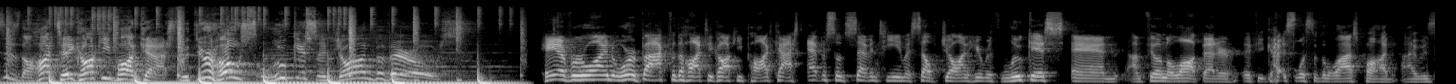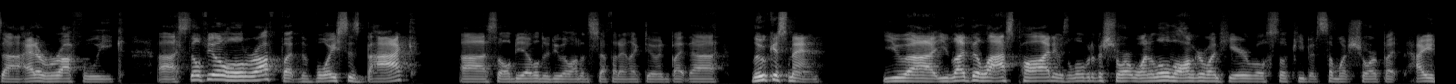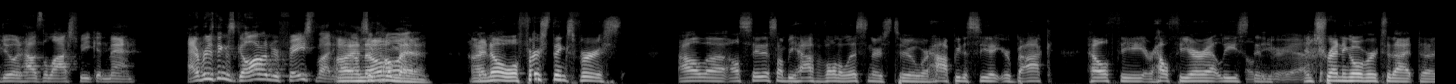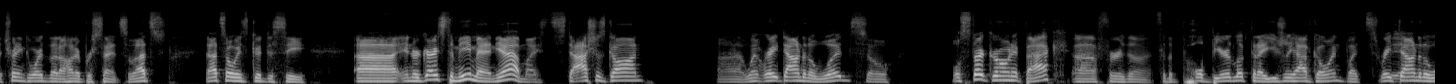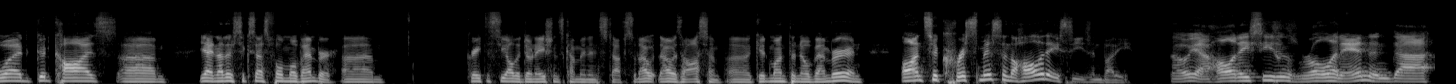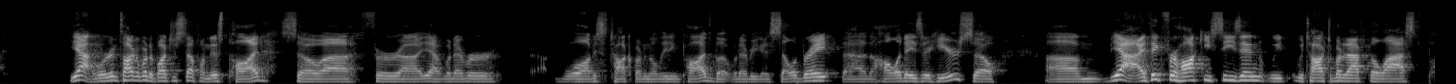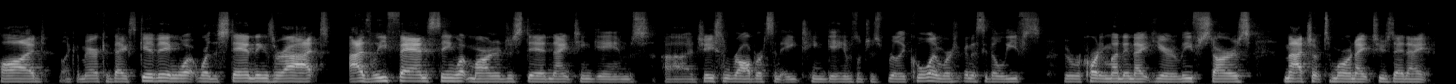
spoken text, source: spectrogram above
This is the Hot Take Hockey Podcast with your hosts, Lucas and John Viveiros. Hey everyone, we're back for the Hot Take Hockey Podcast, episode 17. Myself, John, here with Lucas, and I'm feeling a lot better. If you guys listened to the last pod, I was uh, I had a rough week. Uh, still feeling a little rough, but the voice is back, uh, so I'll be able to do a lot of the stuff that I like doing. But uh, Lucas, man, you uh, you led the last pod. It was a little bit of a short one, a little longer one here. We'll still keep it somewhat short. But how you doing? How's the last week? And man, everything's gone on your face, buddy. I How's it know, man. I know. Well, first things first. I'll uh, I'll say this on behalf of all the listeners too. We're happy to see that you're back, healthy or healthier at least, and, yeah. and trending over to that, uh, trending towards that 100. percent So that's that's always good to see. Uh, in regards to me, man, yeah, my stash is gone. Uh, went right down to the woods, so we'll start growing it back uh, for the for the whole beard look that I usually have going. But it's right Yeah. down to the wood. Good cause. Um, yeah, another successful November. Um, great to see all the donations come in and stuff. So that that was awesome. Uh, good month of November and on to Christmas and the holiday season, buddy. Oh yeah, holiday season's rolling in, and uh, yeah, we're gonna talk about a bunch of stuff on this pod. So uh, for uh, yeah, whatever we'll obviously talk about in the leading pods, but whatever you guys celebrate, uh, the holidays are here. So um, yeah, I think for hockey season, we we talked about it after the last pod, like American Thanksgiving, what where the standings are at. As Leaf fans, seeing what Marner just did, 19 games, uh, Jason Robertson, 18 games, which is really cool. And we're going to see the Leafs. We're recording Monday night here. Leaf Stars matchup tomorrow night, Tuesday night.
